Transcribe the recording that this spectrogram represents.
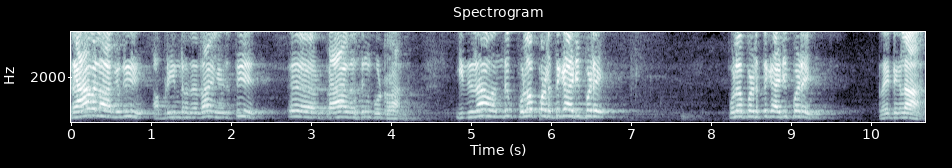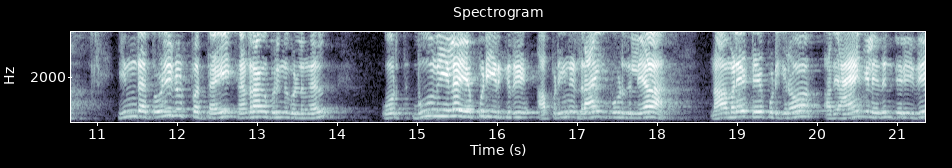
ட்ராவல் ஆகுது அப்படின்றத தான் எடுத்து ட்ராவல்ஸ்ன்னு போட்டுறாங்க. இதுதான் வந்து புலப்படத்துக்கு அடிப்படை. புலப்படத்துக்கு அடிப்படை. ரைட்டுங்களா இந்த தொழில்நுட்பத்தை நன்றாக புரிந்து கொள்ளுங்கள். ஒரு பூமியில் எப்படி இருக்குது அப்படின்னு டிராயிங் போடுது இல்லையா? நாமளே டேப் பிடிக்கிறோம். அது ஆங்கிள் எதுன்னு தெரியுது.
